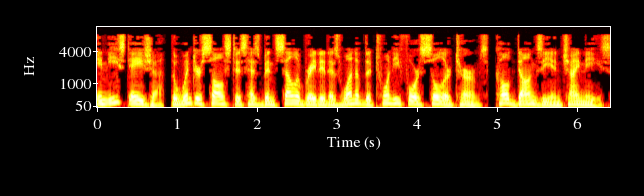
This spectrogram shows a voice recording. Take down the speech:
In East Asia, the winter solstice has been celebrated as one of the 24 solar terms, called Dongzhi in Chinese.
